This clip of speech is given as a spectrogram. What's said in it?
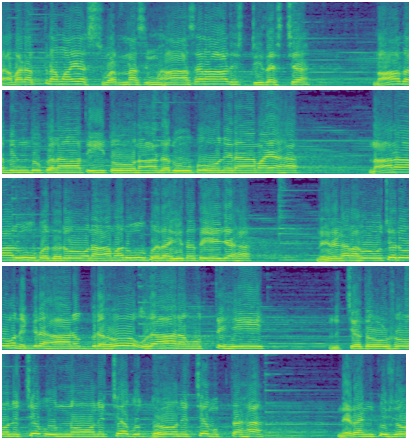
नवरत्नमय स्वर्णसिंहासनाधिष्ठितश्च नादबिन्दुकलातीतो नादरूपो निरामयः नानारूपधरो नामरूपरहिततेजः निर्गमगोचरो निग्रहानुग्रहो उदारमूर्तिः नित्यदोषो नित्यपूर्णो नित्यबुद्धो नित्यमुक्तः निरङ्कुशो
